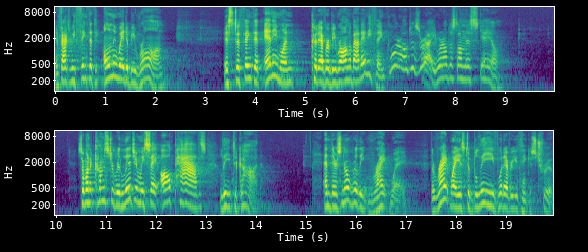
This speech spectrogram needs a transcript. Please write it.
In fact, we think that the only way to be wrong is to think that anyone could ever be wrong about anything. We're all just right. We're all just on this scale. So when it comes to religion, we say all paths lead to God. And there's no really right way. The right way is to believe whatever you think is true.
